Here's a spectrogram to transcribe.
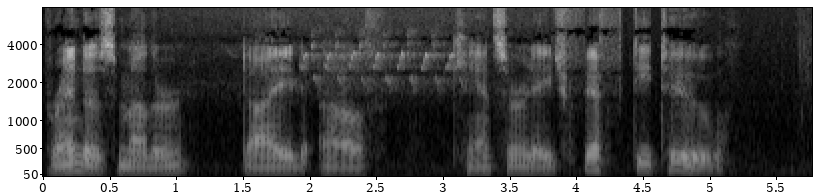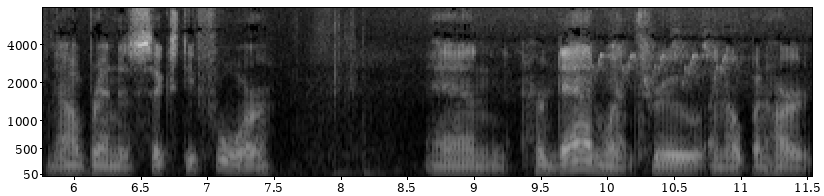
Brenda's mother died of cancer at age 52. Now Brenda's 64. And her dad went through an open heart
